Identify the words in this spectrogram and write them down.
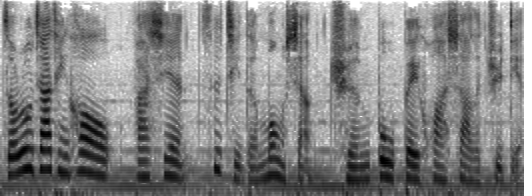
走入家庭后，发现自己的梦想全部被画下了句点，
